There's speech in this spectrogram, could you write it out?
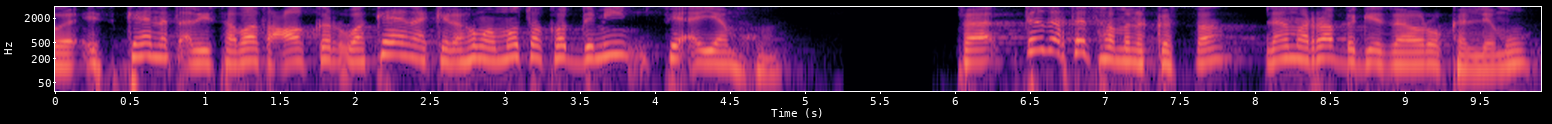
إذ كانت اليصابات عاقر وكان كلاهما متقدمين في أيامهم. فتقدر تفهم من القصة لما الرب جه زاره وكلمه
